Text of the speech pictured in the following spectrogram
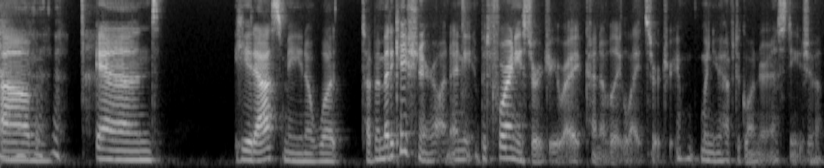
Um, and he had asked me, you know, what type of medication you're on, any before any surgery, right? Kind of like light surgery when you have to go under anesthesia.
